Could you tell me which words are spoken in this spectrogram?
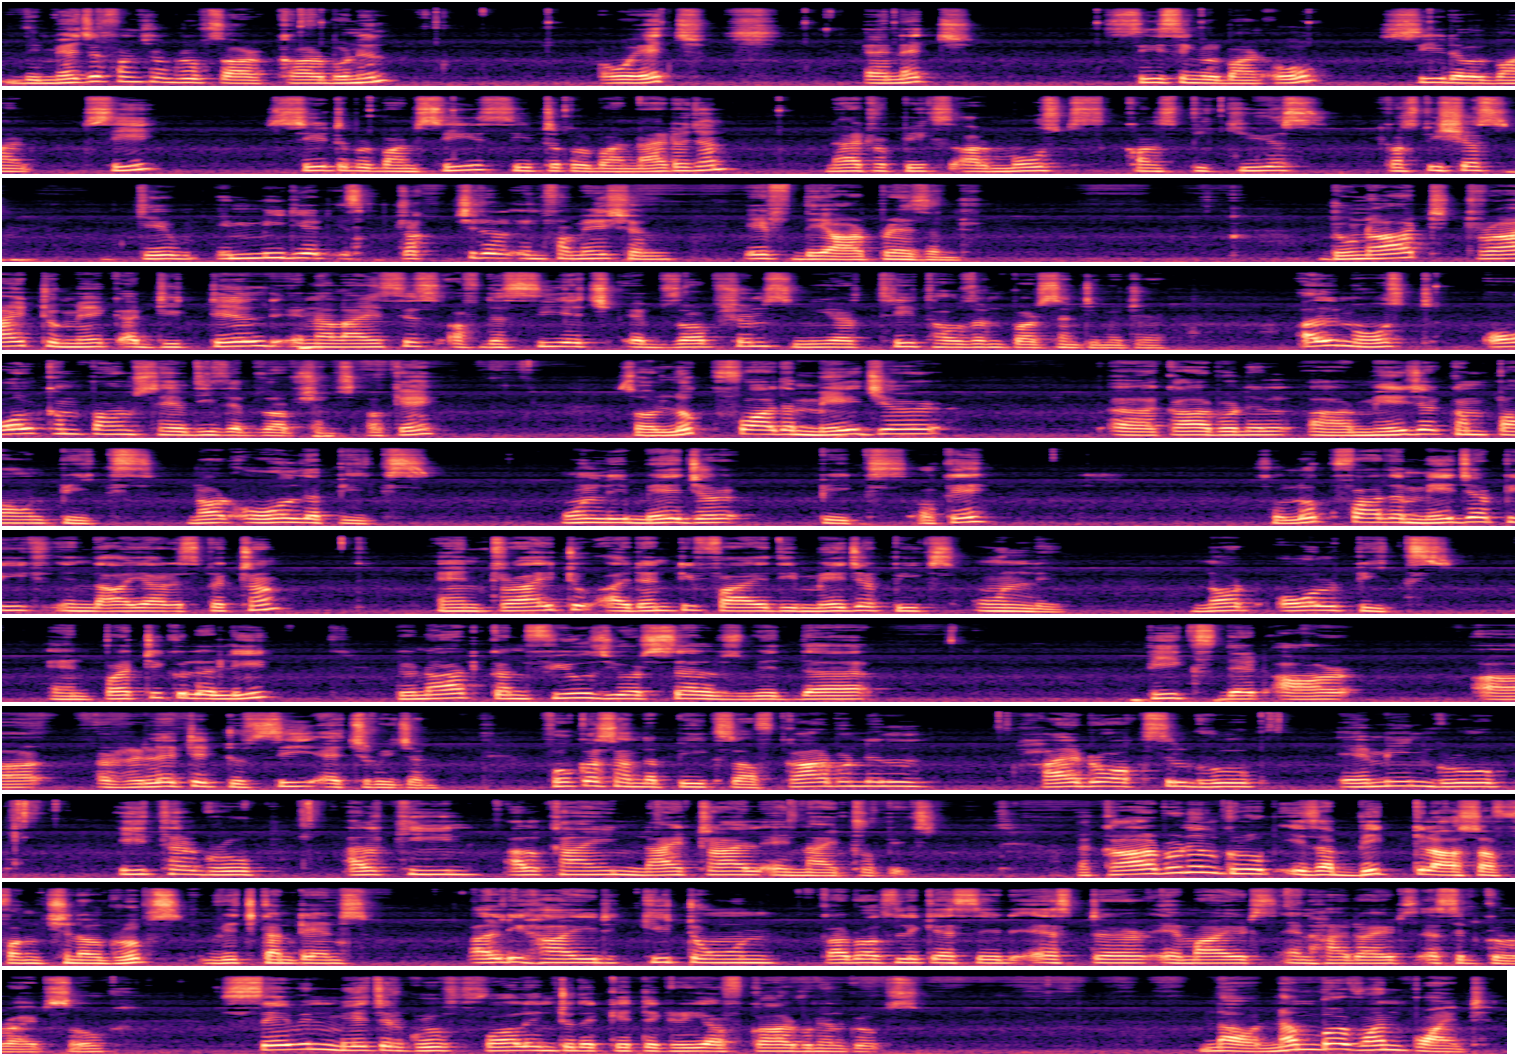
The major functional groups are carbonyl, OH, NH, C single bond O, C double bond C, C triple bond C, C triple bond nitrogen. Nitropeaks are most conspicuous, conspicuous, give immediate structural information if they are present. Do not try to make a detailed analysis of the CH absorptions near 3000 per centimeter. Almost all compounds have these absorptions, okay? So look for the major uh, carbonyl or uh, major compound peaks, not all the peaks, only major peaks, okay? So look for the major peaks in the IR spectrum and try to identify the major peaks only not all peaks and particularly do not confuse yourselves with the peaks that are, are related to CH region. Focus on the peaks of carbonyl, hydroxyl group, amine group, ether group, alkene, alkyne, nitrile and nitropeaks. The carbonyl group is a big class of functional groups which contains aldehyde, ketone, carboxylic acid, ester, amides, anhydrides, acid chloride. So seven major groups fall into the category of carbonyl groups. Now number one point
